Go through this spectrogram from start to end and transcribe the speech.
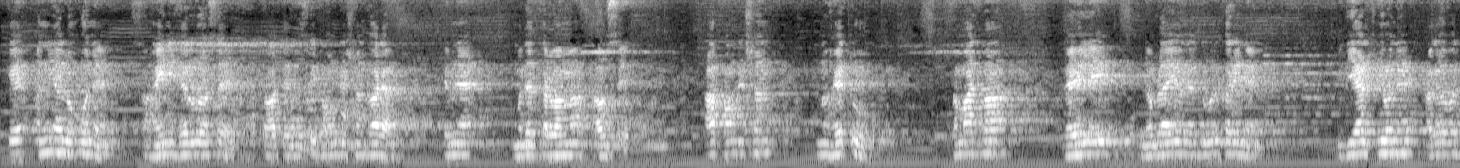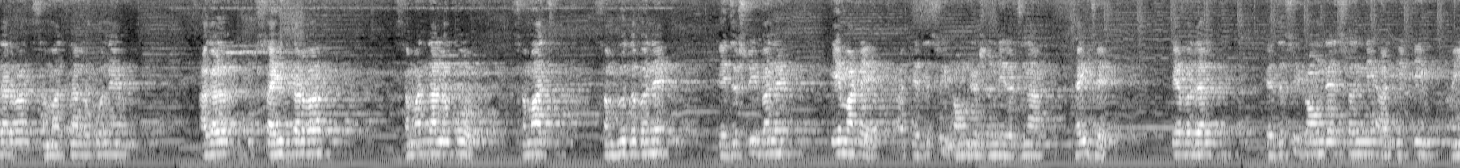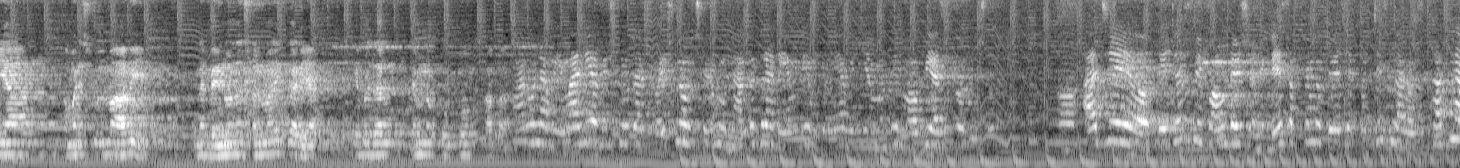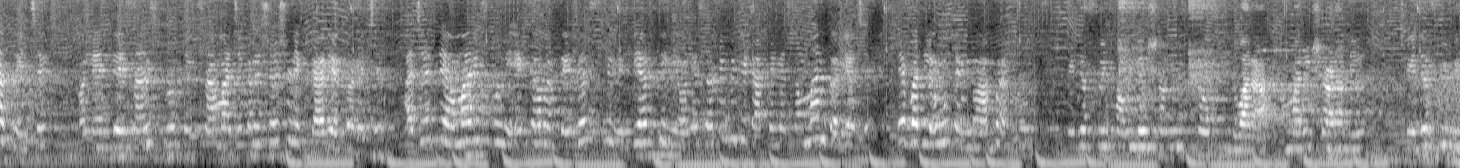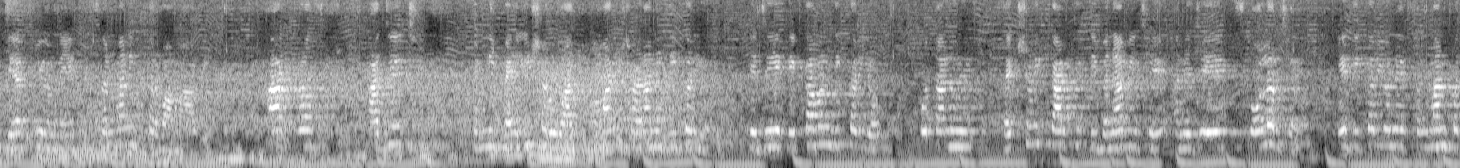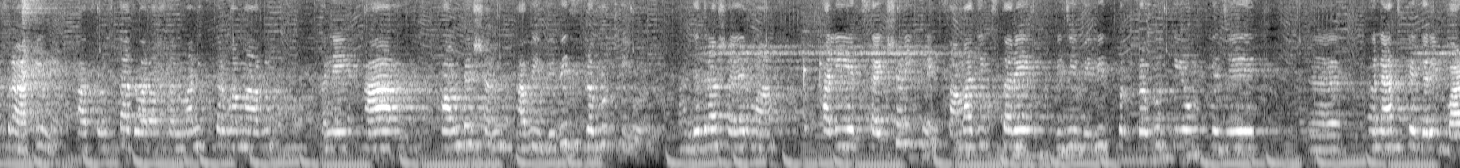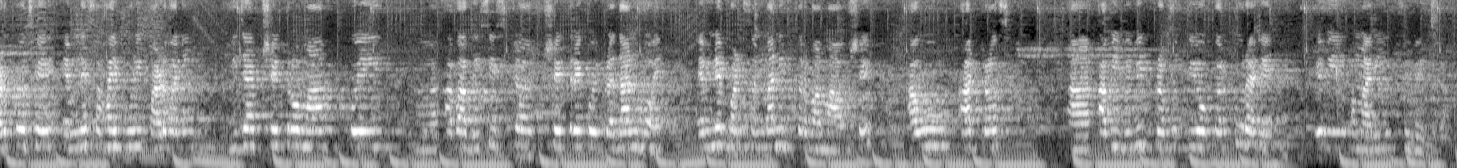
કે અન્ય લોકોને સહાયની જરૂર હશે તો આ તેજસ્વી ફાઉન્ડેશન દ્વારા તેમને મદદ કરવામાં આવશે. આ ફાઉન્ડેશનનો હેતુ સમાજમાં રહેલી નબળાઈઓને દૂર કરીને વિદ્યાર્થીઓને આગળ વધારવા, સમાજના લોકોને આગળ ઉત્સાહિત કરવા, સમાજના લોકો સમાજ સમૃદ્ધ બને, તેજસ્વી બને, એ માટે આ તેજસ્વી ફાઉન્ડેશનની રચના થઈ છે. તે બદલ તેજસ્વી ફાઉન્ડેશનની આખી ટીમ અહીંયા અમારી સ્કૂલમાં આવી અને બહેનોને સન્માનિત કર્યા. એ બદલ તેમનો ખૂબ ખૂબ આભાર. મારું નામ વૈષ્ણવ છે. હું અભ્યાસ કરું છું. આજે તેજસ્વી ફાઉન્ડેશનની બે સપ્ટેમ્બર બે હજાર પચીસના રોજ સ્થાપના થઈ છે અને તે સાંસ્કૃતિક, સામાજિક અને શૈક્ષણિક કાર્ય કરે છે. આજે તે અમારી સ્કૂલની એકાવન તેજસ્વી વિદ્યાર્થીનીઓને સર્ટિફિકેટ આપીને સન્માન કર્યા છે. તે બદલે હું તેમનો આભાર માનું તેજસ્વી ફાઉન્ડેશન દ્વારા અમારી શાળાની તેજસ્વી વિદ્યાર્થીઓને સન્માનિત કરવામાં આવી. આ ટ્રસ્ટ આજે જ તેમની પહેલી શરૂઆત અમારી શાળાની દીકરીઓ, કે જે એકાવન દીકરીઓ પોતાનું શૈક્ષણિક કારકિર્દી બનાવી છે અને જે સ્કોલર છે, એ દીકરીઓને સન્માનપત્ર આપીને આ સંસ્થા દ્વારા સન્માનિત કરવામાં આવી અને આ ફાઉન્ડેશન આવી વિવિધ પ્રવૃત્તિઓ ધ્રાંગધ્રા શહેરમાં ખાલી એક શૈક્ષણિક નહીં, સામાજિક સ્તરે બીજી વિવિધ પ્રવૃત્તિઓ કે જે અનાથ કે ગરીબ બાળકો છે, એમને સહાય પૂરી પાડવાની. બીજા ક્ષેત્રોમાં કોઈ આવા વિશિષ્ટ ક્ષેત્રે કોઈ પ્રદાન હોય, એમને પણ સન્માનિત કરવામાં આવશે. આવું આ ટ્રસ્ટ આવી વિવિધ પ્રવૃત્તિઓ કરતું રહે એવી અમારી શુભેચ્છા.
